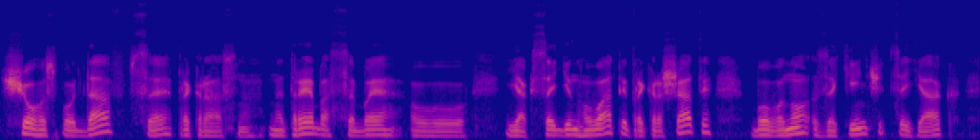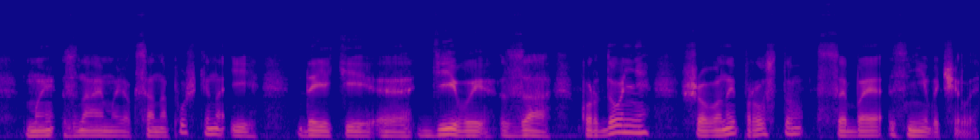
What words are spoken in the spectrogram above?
Що Господь дав, все прекрасно. Не треба себе о, як сейдінгувати, прикрашати, бо воно закінчиться, як ми знаємо, і Оксана Пушкіна і деякі е, діви за кордонні, що вони просто себе знівечили.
